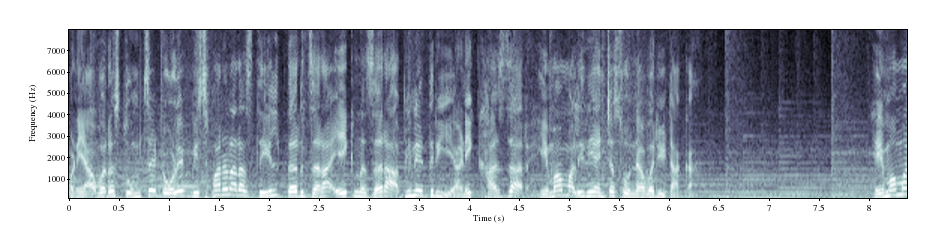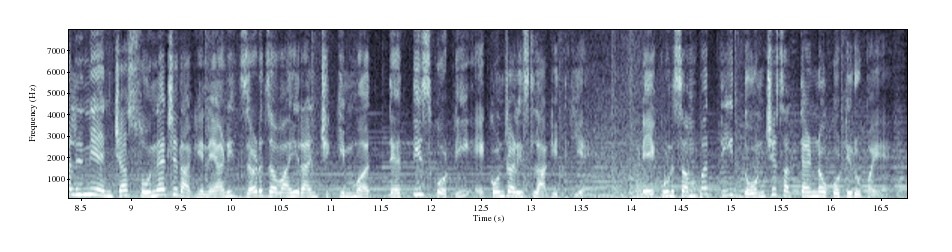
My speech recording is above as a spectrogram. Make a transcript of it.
पण यावरच तुमचे डोळे विस्फारणार असतील तर जरा एक नजर अभिनेत्री आणि खासदार हेमा मालिनी यांच्या सोन्यावरही टाका. हेमा मालिनी यांच्या सोन्याचे दागिने आणि जड जवाहिरांची किंमत तेहतीस कोटी एकोणचाळीस लाख इतकी आहे. आणि एकूण संपत्ती दोनशे सत्त्याण्णव कोटी रुपये आहे.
